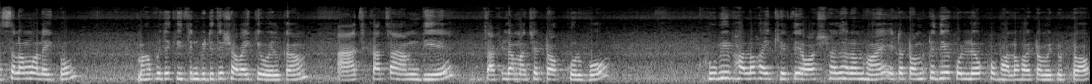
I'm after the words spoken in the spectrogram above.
আসসালামু আলাইকুম। মাহফুজা কিচেন ভিডিওতে সবাইকে ওয়েলকাম। আজ কাঁচা আম দিয়ে চাফিলা মাছের টক করব। খুবই ভালো হয় খেতে, অসাধারণ হয়। এটা টমেটো দিয়ে করলেও খুব ভালো হয় টমেটোর টক।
